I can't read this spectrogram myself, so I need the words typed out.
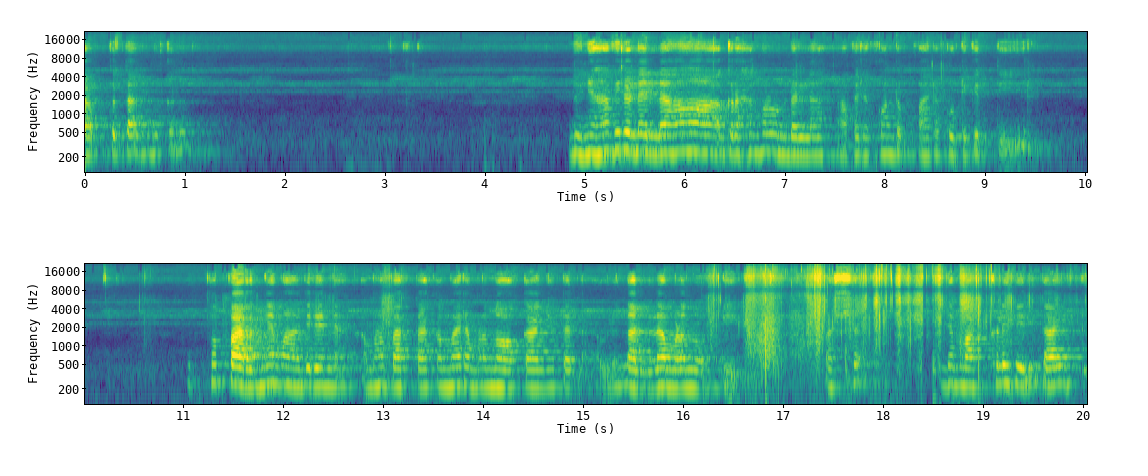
റബ്ബ് തന്നിരിക്കുന്നത്. ദുനിയാവിലുള്ള എല്ലാ ആഗ്രഹങ്ങളും ഉണ്ടല്ലോ അവരെ കൊണ്ട് പല കുട്ടിക്ക് തീരും. ഇപ്പൊ പറഞ്ഞ മാതിരി തന്നെ നമ്മളെ ഭർത്താക്കന്മാർ നമ്മളെ നോക്കാഞ്ഞിട്ടല്ല അവർ നല്ല നമ്മളെ നോക്കി. പക്ഷെ എന്റെ മക്കൾ വലുതായിട്ട്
